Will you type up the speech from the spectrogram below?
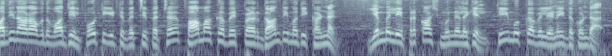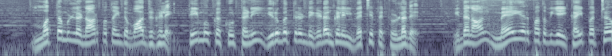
பதினாறாவது வார்டில் போட்டியிட்டு வெற்றி பெற்ற பாமக வேட்பாளர் காந்திமதி கண்ணன் எம்எல்ஏ பிரகாஷ் முன்னிலையில் திமுகவில் இணைந்து கொண்டார். மொத்தமுள்ள நாற்பத்தைந்து வார்டுகளில் திமுக கூட்டணி இருபத்தி இரண்டு இடங்களில் வெற்றி பெற்றுள்ளது. இதனால் மேயர் பதவியை கைப்பற்ற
